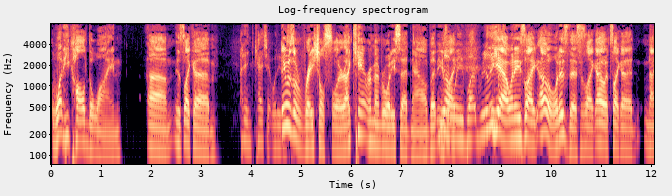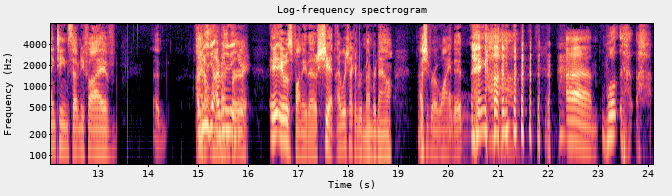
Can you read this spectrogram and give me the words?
what he called the wine, um, is like a I didn't catch it. What did it was say? a racial slur. I can't remember what he said now, but he's no, like, wait, what really? yeah, when he's like, oh, what is this? It's like, oh, it's like a 1975. Uh, I really, don't didn't, I really didn't hear it. It, it was funny though. Shit, I wish I could remember now. I should rewind it. Hang on. Um, we'll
